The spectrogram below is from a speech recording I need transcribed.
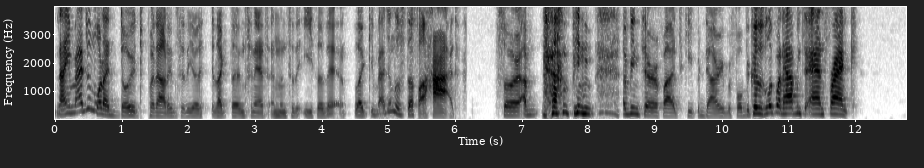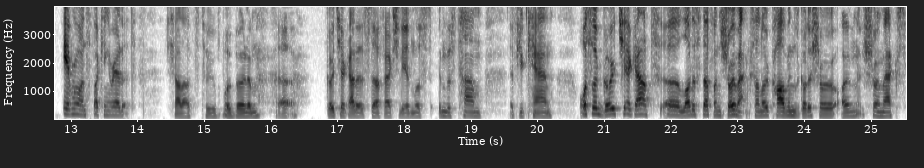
now imagine what I don't put out into the like the internet and into the ether there. Like imagine the stuff I had. So I've I've been I've been terrified to keep a diary before because look what happened to Anne Frank. Everyone's fucking read it. Shout outs to Bo Burnham. Uh, go check out his stuff actually in this in this time if you can. Also go check out a lot of stuff on Showmax. I know Carvin's got a show on Showmax.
